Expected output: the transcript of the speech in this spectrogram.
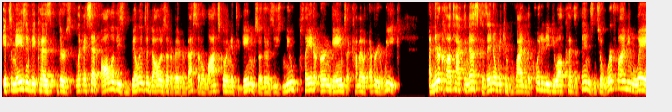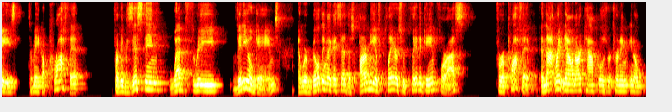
it's amazing because there's, like I said, all of these billions of dollars that have been invested, a lot's going into gaming. So there's these new play to earn games that come out every week. And they're contacting us because they know we can provide liquidity, do all kinds of things. And so we're finding ways to make a profit from existing Web3 video games. And we're building, like I said, this army of players who play the game for us for a profit. And that right now in our capital is returning, you know,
